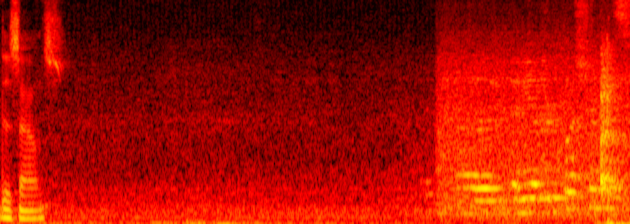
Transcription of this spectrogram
the zones. Uh, any other questions?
